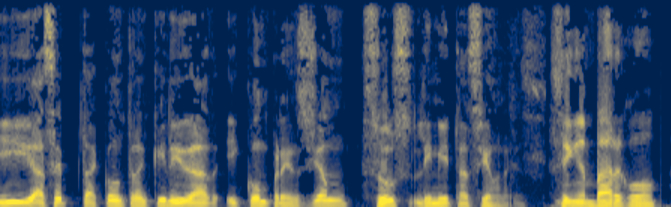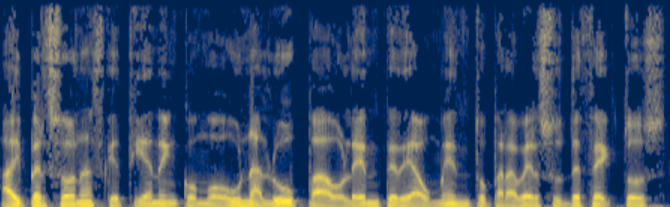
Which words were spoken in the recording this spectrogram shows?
y acepta con tranquilidad y comprensión sus limitaciones. Sin embargo, hay personas que tienen como una lupa o lente de aumento para ver sus defectos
